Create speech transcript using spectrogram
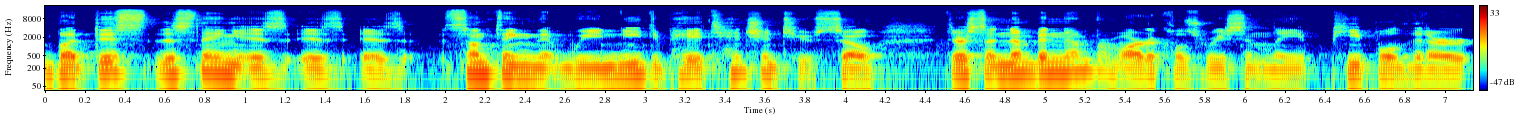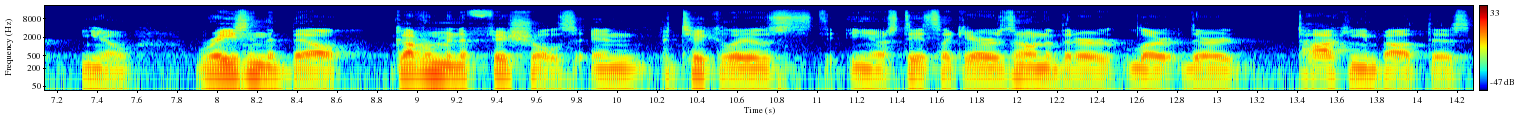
but this this thing is is is something that we need to pay attention to. So there's a been a number of articles recently, people that are you know raising the bell, government officials in particular, you know states like Arizona that are that are talking about this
